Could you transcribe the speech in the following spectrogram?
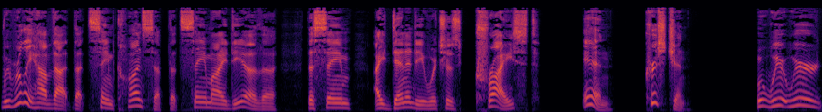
we really have that that same concept, that same idea, the the same identity, which is Christ in Christian. We're we're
